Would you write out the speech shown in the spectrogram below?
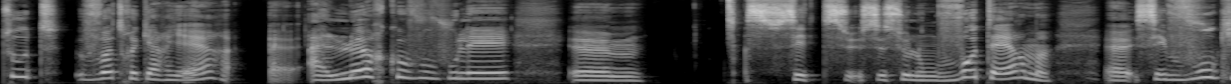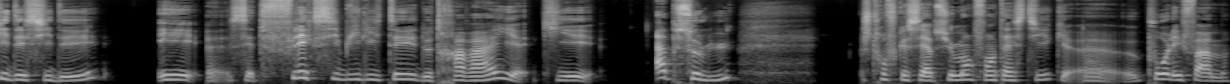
toute votre carrière euh, à l'heure que vous voulez. C'est selon vos termes, euh, c'est vous qui décidez, et euh, cette flexibilité de travail qui est absolue, je trouve que c'est absolument fantastique euh, pour les femmes.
